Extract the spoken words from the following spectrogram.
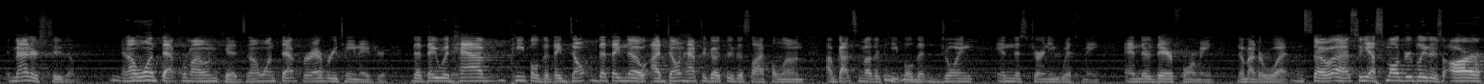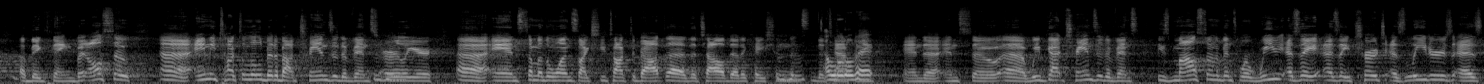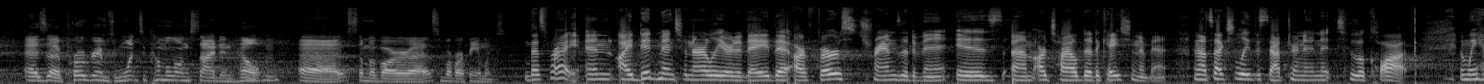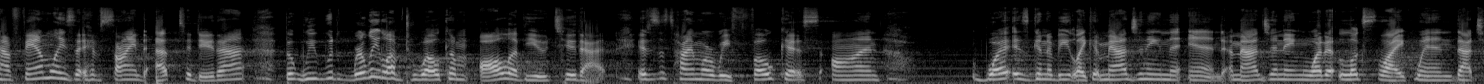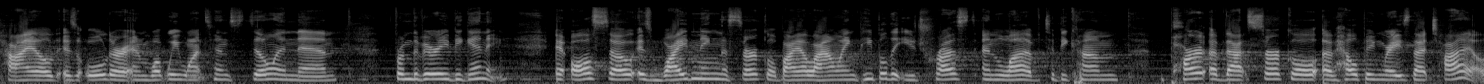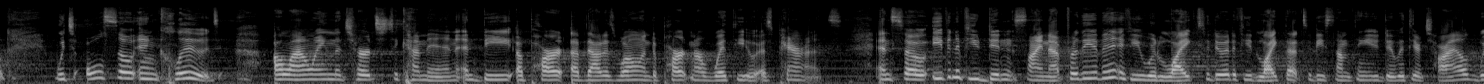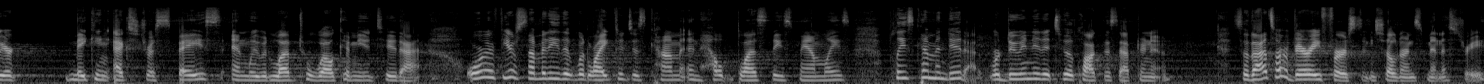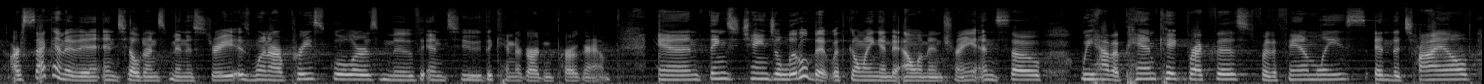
it matters to them. And I want that for my own kids, and I want that for every teenager. That they would have people that they don't that they know I don't have to go through this life alone. I've got some other people mm-hmm. that join in this journey with me, and they're there for me no matter what. And so, uh, so yeah, small group leaders are a big thing. But also, uh, Amy talked a little bit about transit events earlier, uh, and some of the ones like she talked about uh, the child dedication that's, that's A little happening. bit. And, uh, and so uh, we've got transit events, these milestone events where we, as a, as a church, as leaders, as, as uh, programs, want to come alongside and help uh, some, of our, uh, some of our families. That's right. And I did mention earlier today that our first transit event is um, our child dedication event. And that's actually this afternoon at 2 o'clock. And we have families that have signed up to do that, but we would really love to welcome all of you to that. It is a time where we focus on what is going to be like imagining the end, imagining what it looks like when that child is older and what we want to instill in them from the very beginning. It also is widening the circle by allowing people that you trust and love to become part of that circle of helping raise that child, which also includes allowing the church to come in and be a part of that as well and to partner with you as parents. And so, even if you didn't sign up for the event, if you would like to do it, if you'd like that to be something you do with your child, we're making extra space and we would love to welcome you to that. Or if you're somebody that would like to just come and help bless these families, please come and do that. We're doing it at 2 o'clock this afternoon. So that's our very first in children's ministry. Our second event in children's ministry is when our preschoolers move into the kindergarten program. And things change a little bit with going into elementary. And so we have a pancake breakfast for the families and the child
